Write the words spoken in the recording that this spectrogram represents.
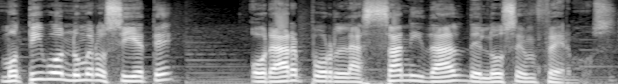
Motivo número 7. Orar por la sanidad de los enfermos.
